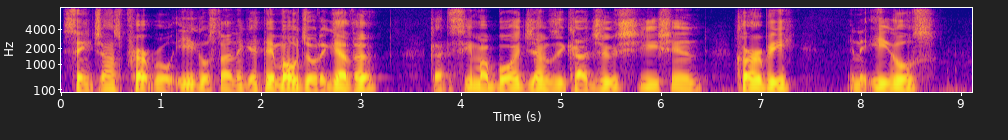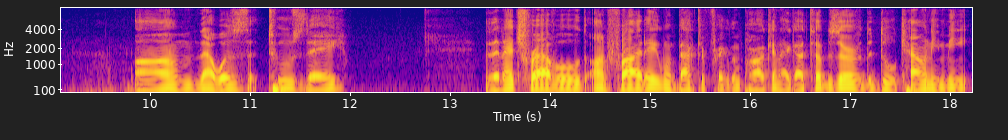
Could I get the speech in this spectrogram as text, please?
St. John's Prep Roll Eagles starting to get their mojo together. Got to see my boy Jemsley Kajush, Yishin, Kirby, and the Eagles. Um, that was Tuesday. Then I traveled on Friday, went back to Franklin Park, and I got to observe the Dual County meet.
